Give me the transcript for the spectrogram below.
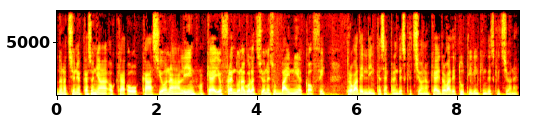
donazioni occasionali, ok? Offrendo una colazione su Buy Me a Coffee. Trovate il link sempre in descrizione, ok? Trovate tutti i link in descrizione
